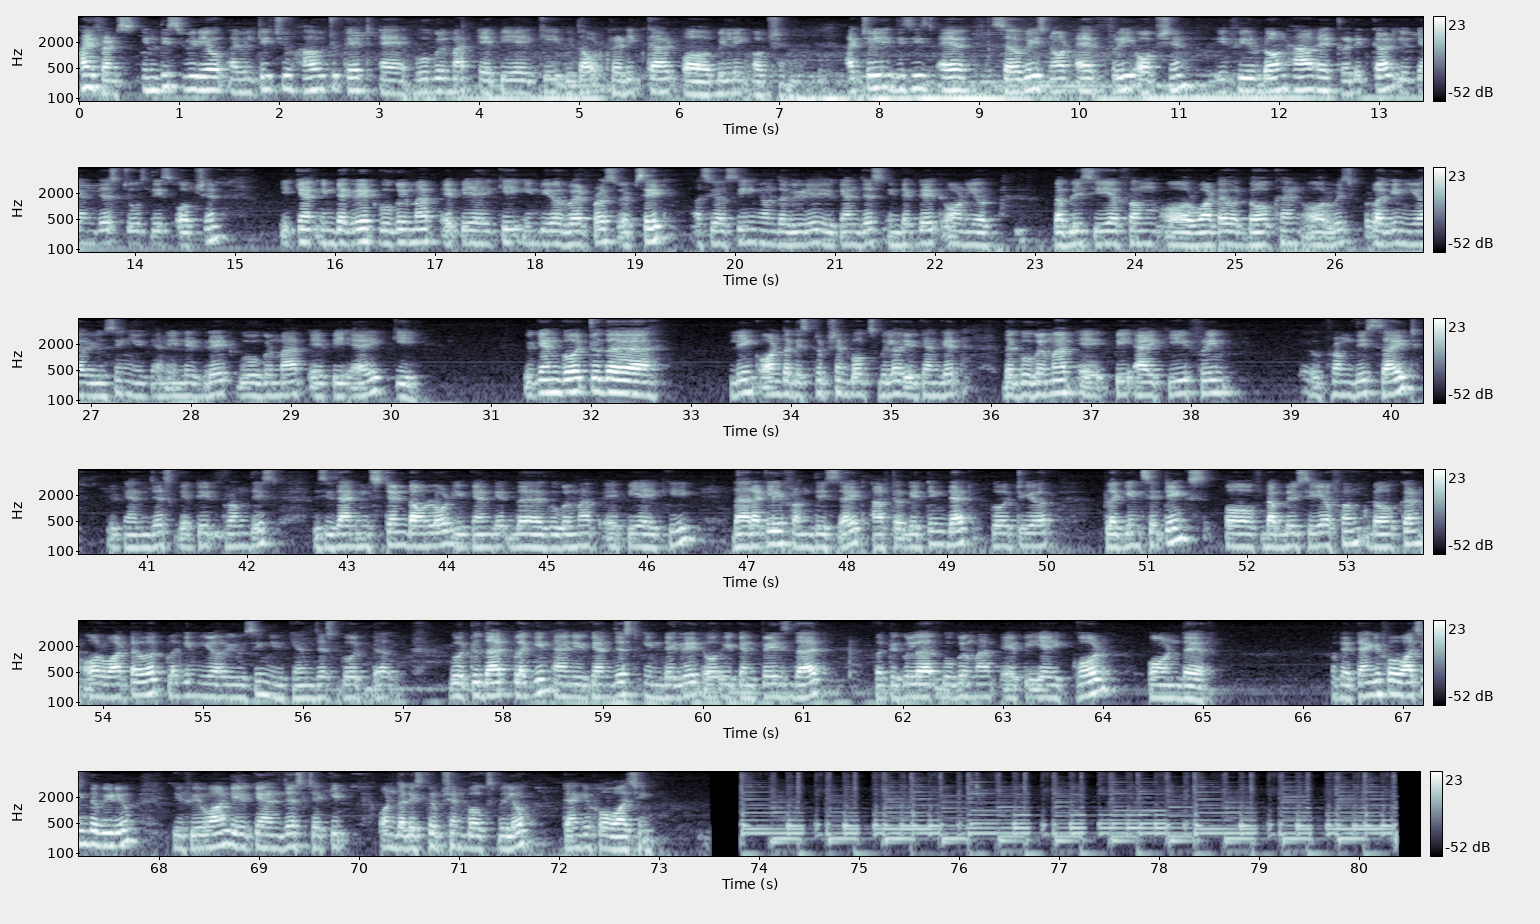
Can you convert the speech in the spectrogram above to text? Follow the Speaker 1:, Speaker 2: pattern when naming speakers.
Speaker 1: Hi friends, in this video I will teach you how to get a Google Map API key without credit card or billing option. Actually this is a service not a free option. If you don't have a credit card you can just choose this option. You can integrate Google Map API key into your WordPress website. As you are seeing on the video you can just integrate on your WCFM or whatever Dokan or which plugin you are using, you can integrate Google Map API key. You can go to the link on the description box below. You can get the Google Map API key free uh, from this site. You can just get it from this. This is an instant download. You can get the Google Map API key directly from this site. After getting that, go to your plugin settings of WCFM, Dokan or whatever plugin you are using, you can just go to, go to that plugin and you can just integrate or you can paste that particular Google Map API code on there. Okay, thank you for watching the video. If you want, you can just check it on the description box below. Thank you for watching.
